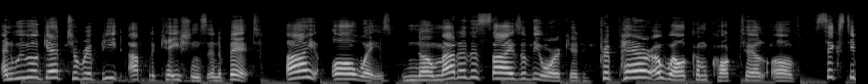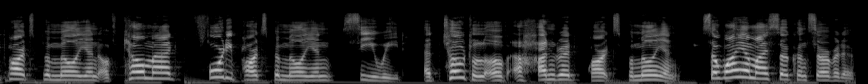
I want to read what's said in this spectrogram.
and we will get to repeat applications in a bit. I always, no matter the size of the orchid, prepare a welcome cocktail of 60 parts per million of CalMag, 40 parts per million seaweed, a total of 100 parts per million. So why am I so conservative?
